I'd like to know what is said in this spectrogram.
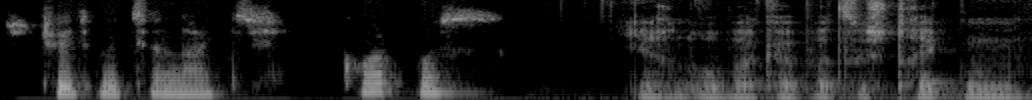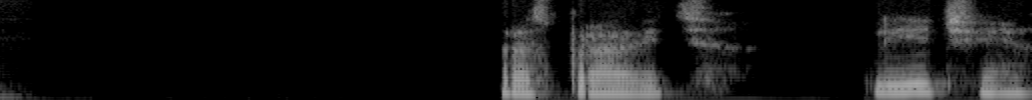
Чуть-чуть вытянуть корпус, Ihren Oberkörper zu strecken, расправить плечи,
